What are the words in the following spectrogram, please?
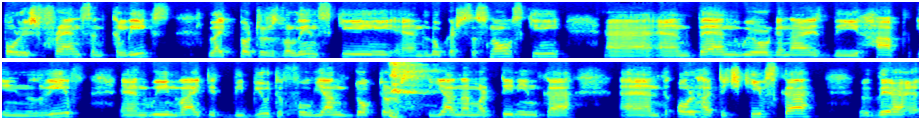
Polish friends and colleagues like Piotr Zwoliński and Lukasz Sosnowski. Uh, and then we organized the hub in Lviv, and we invited the beautiful young doctors Yana Martinenko and Olga Tychkivska. They are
